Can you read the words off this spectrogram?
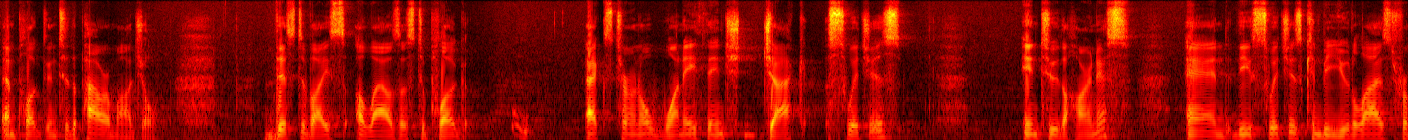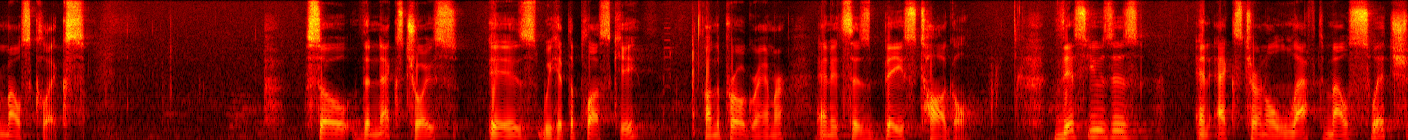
and plugged into the power module. This device allows us to plug external 1 8 inch jack switches into the harness and these switches can be utilized for mouse clicks. So the next choice is we hit the plus key on the programmer and it says base toggle. This uses an external left mouse switch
